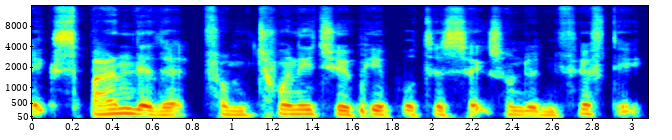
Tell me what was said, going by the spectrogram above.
expanded it from 22 people to 650,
